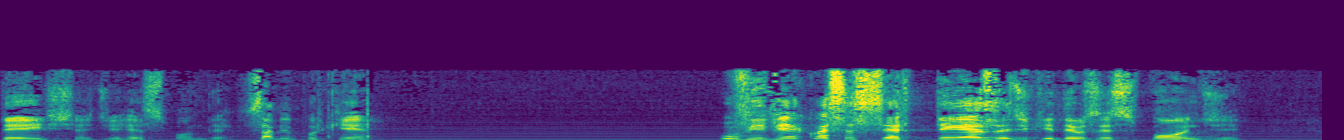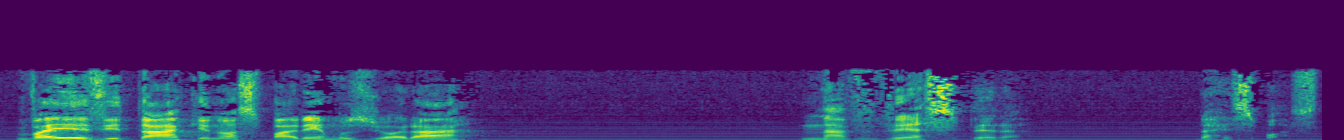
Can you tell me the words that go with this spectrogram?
deixa de responder. Sabe por quê? O viver com essa certeza de que Deus responde vai evitar que nós paremos de orar na véspera da resposta.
